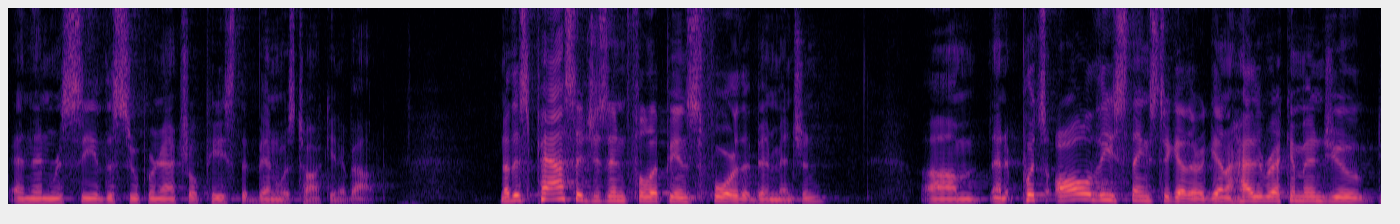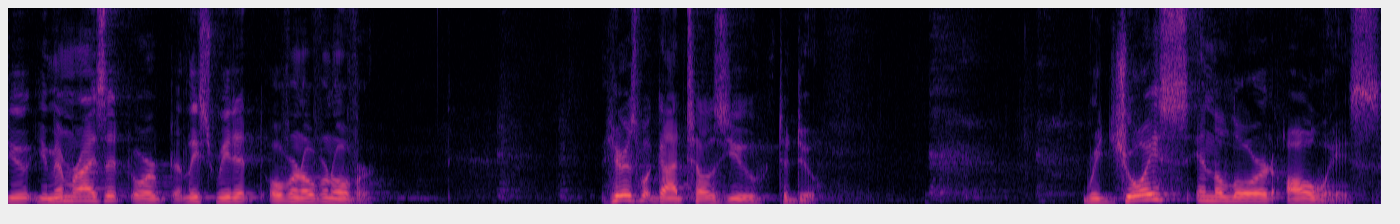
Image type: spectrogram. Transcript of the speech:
and then receive the supernatural peace that Ben was talking about. Now, this passage is in Philippians 4 that Ben mentioned. Um, and it puts all of these things together. Again, I highly recommend you, you, you memorize it or at least read it over and over and over. Here's what God tells you to do Rejoice in the Lord always.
